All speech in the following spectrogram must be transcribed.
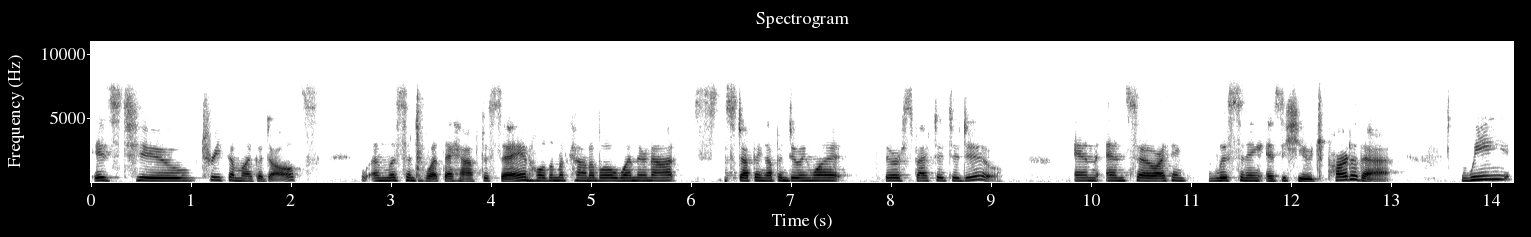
is to treat them like adults and listen to what they have to say and hold them accountable when they're not stepping up and doing what they're expected to do. And and so I think listening is a huge part of that. We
